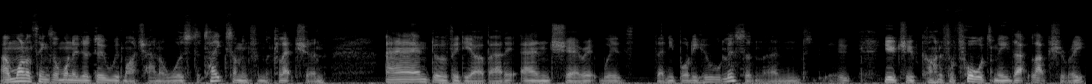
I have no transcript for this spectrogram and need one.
And one of the things I wanted to do with my channel was to take something from the collection and do a video about it and share it with anybody who will listen. And YouTube kind of affords me that luxury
